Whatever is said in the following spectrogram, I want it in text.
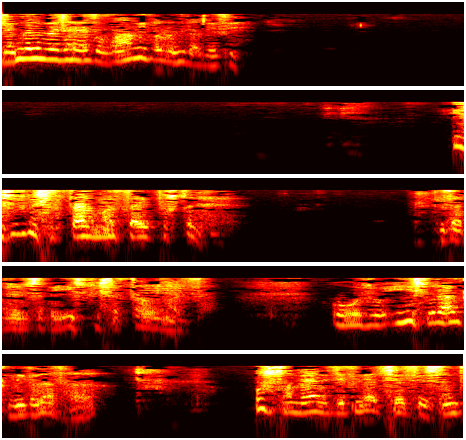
जंगल में बैठा है तो वहाँ भी प्रबंध कर देते हैं। ईश्वर की सत्ता महत्ता एक पुस्तक है। किताब सभी ईश्वर की सत्ता और महत्ता वो जो ईश्वरांक निकला था, उस समय में जितने अच्छे अच्छे संत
